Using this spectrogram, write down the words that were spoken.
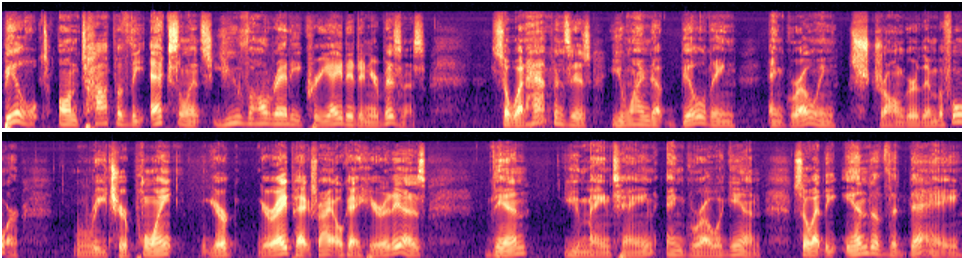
built on top of the excellence you've already created in your business. So what happens is you wind up building and growing stronger than before. Reach your point, your your apex, right? Okay, here it is. Then you maintain and grow again. So at the end of the day,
